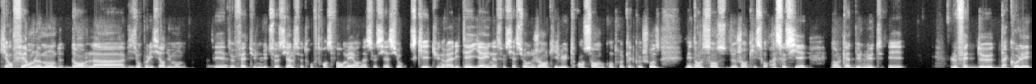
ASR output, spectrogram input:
qui enferme le monde dans la vision policière du monde. Et de fait, une lutte sociale se trouve transformée en association, ce qui est une réalité. Il y a une association de gens qui luttent ensemble contre quelque chose, mais dans le sens de gens qui sont associés dans le cadre d'une lutte. Et le fait de d'accoler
